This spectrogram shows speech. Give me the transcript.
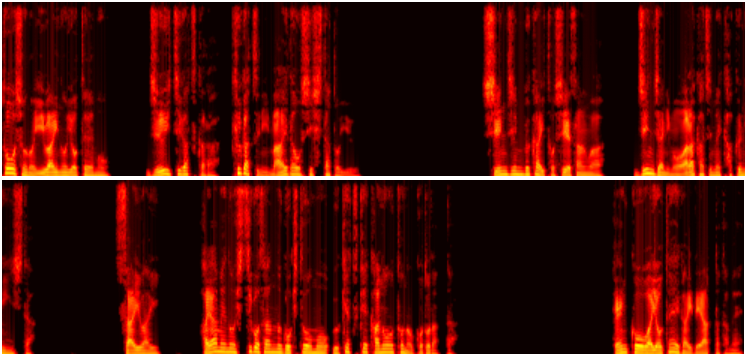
当初の祝いの予定も11月から9月に前倒ししたという。信心深い年江さんは神社にもあらかじめ確認した。幸い、早めの七五三のご祈祷も受付可能とのことだった。変更は予定外であったため、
